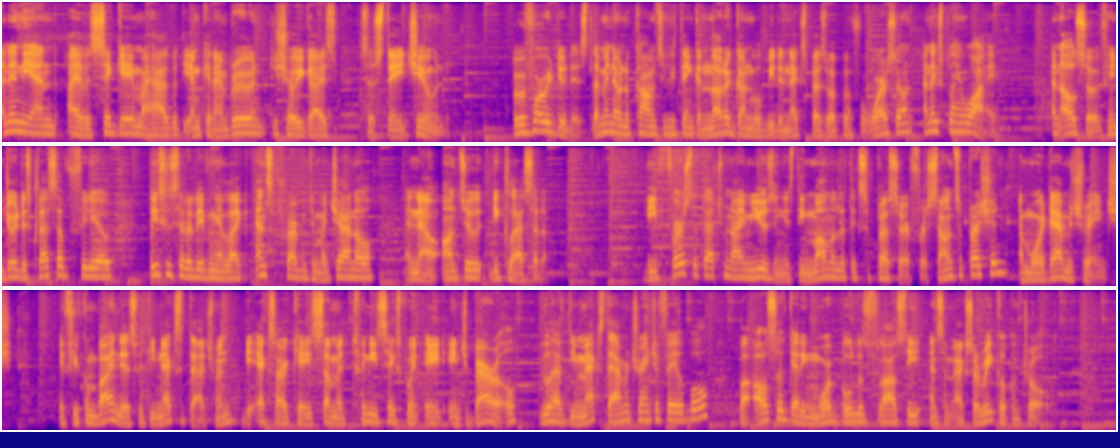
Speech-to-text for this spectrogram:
And in the end, I have a sick game I had with the MK9 Bruen to show you guys, so stay tuned. But before we do this, let me know in the comments if you think another gun will be the next best weapon for Warzone and explain why. And also, if you enjoyed this class setup video, please consider leaving a like and subscribing to my channel. And now onto the class setup. The first attachment I am using is the monolithic suppressor for sound suppression and more damage range. If you combine this with the next attachment, the XRK Summit 26.8 inch barrel, you'll have the max damage range available, while also getting more bullet velocity and some extra recoil control.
